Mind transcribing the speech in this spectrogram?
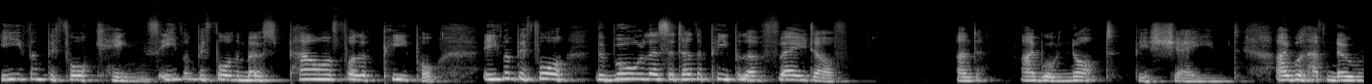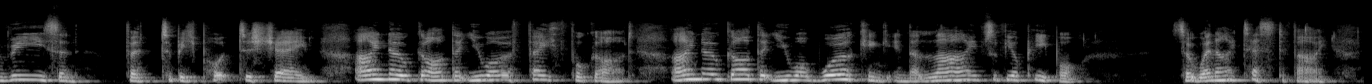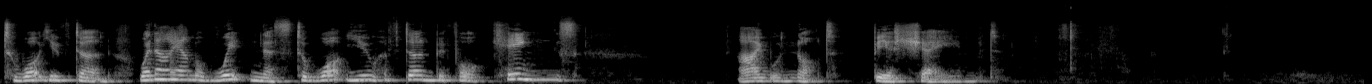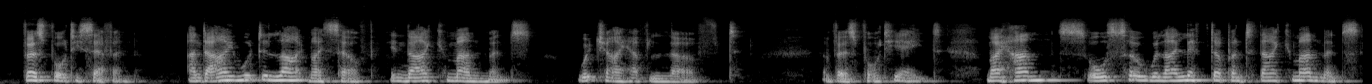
even before kings, even before the most powerful of people, even before the rulers that other people are afraid of. And I will not be ashamed. I will have no reason for to be put to shame. I know, God, that you are a faithful God. I know, God, that you are working in the lives of your people. So when I testify to what you've done, when I am a witness to what you have done before kings, I will not be ashamed. Verse 47 and I will delight myself in thy commandments, which I have loved. And verse 48 My hands also will I lift up unto thy commandments,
